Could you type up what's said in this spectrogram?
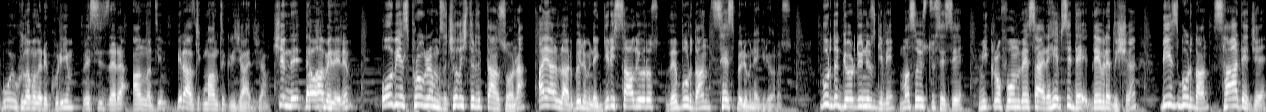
bu uygulamaları kurayım ve sizlere anlatayım? Birazcık mantık rica edeceğim. Şimdi devam edelim. OBS programımızı çalıştırdıktan sonra ayarlar bölümüne giriş sağlıyoruz ve buradan ses bölümüne giriyoruz. Burada gördüğünüz gibi masaüstü sesi, mikrofon vesaire hepsi de devre dışı. Biz buradan sadece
